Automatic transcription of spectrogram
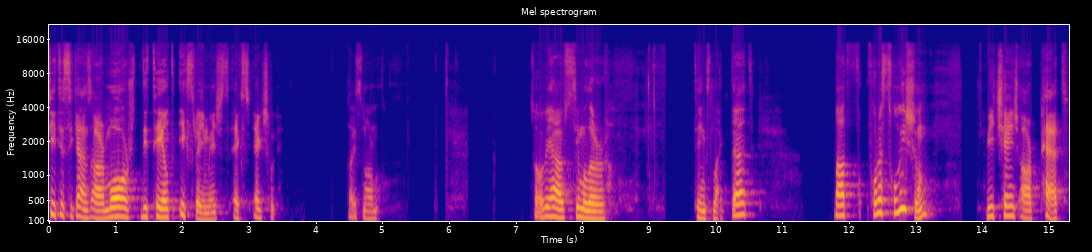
CT scans are more detailed X-ray images, actually. So it's normal. So we have similar things like that. But for a solution, we change our path.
